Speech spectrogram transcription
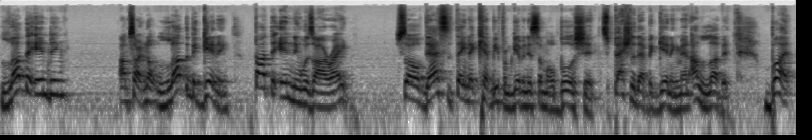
Love the ending. I'm sorry, no, love the beginning. Thought the ending was all right. So that's the thing that kept me from giving this some more bullshit, especially that beginning, man. I love it. But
